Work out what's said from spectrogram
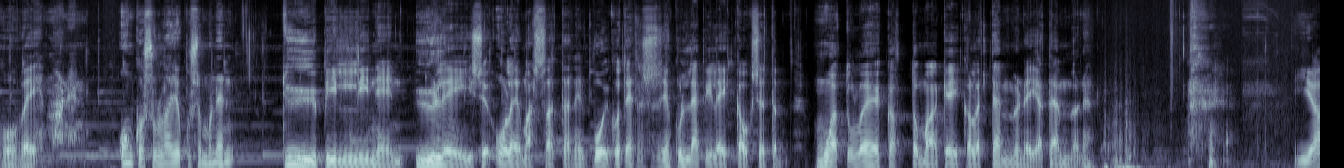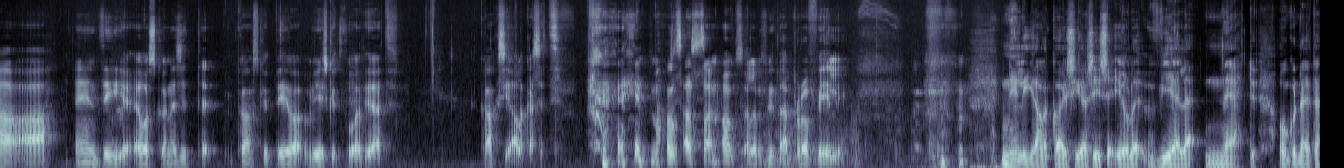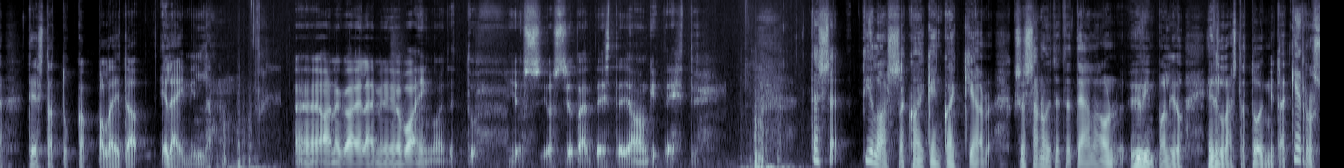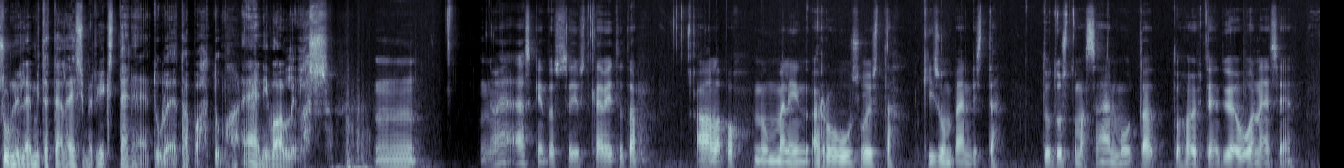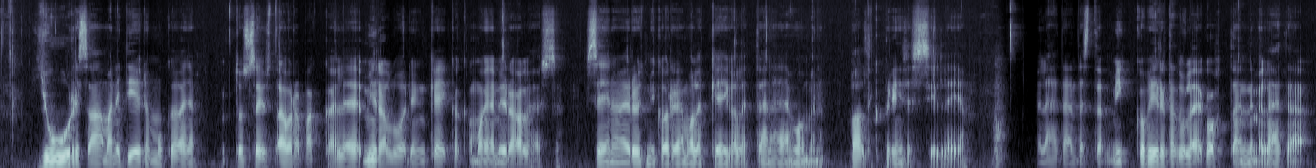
Juho Vehmanen, onko sulla joku semmoinen tyypillinen yleisö olemassa, että ne voiko tehdä se joku läpileikkauksen, että mua tulee katsomaan keikalle tämmönen ja tämmönen? Jaa, en tiedä. Olisiko ne sitten 20-50-vuotiaat kaksijalkaiset? en mä osaa sanoa, onko se olemassa mitään profiilia. Nelijalkaisia siis ei ole vielä nähty. Onko näitä testattu kappaleita eläimillä? Ainakaan eläimiä ei ole vahingoitettu, jos, jos jotain testejä onkin tehty. Tässä tilassa kaiken kaikkiaan, kun sä sanoit, että täällä on hyvin paljon erilaista toimintaa. Kerro suunnilleen, mitä täällä esimerkiksi tänään tulee tapahtumaan Äänivallilassa. Mm, no äsken tuossa just kävi tota Alpo Nummelin ruusuista Kisun bändistä tutustumassa. Hän muuttaa tuohon yhteen työhuoneeseen juuri saamani tiedon mukaan. Ja tuossa just Aura pakkailee Mira Luodin keikkakamoja. Mira on lähdössä Ja rytmikorjaamolle keikalle tänään ja huomenna Baltic Princessille. Ja me lähdetään tästä, Mikko Virta tulee kohtaan, niin me lähdetään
